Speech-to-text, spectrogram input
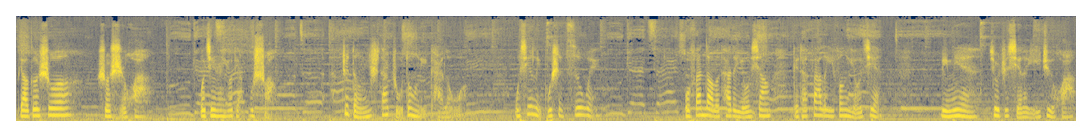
表哥说：“说实话，我竟然有点不爽。这等于是他主动离开了我，我心里不是滋味。”我翻到了他的邮箱，给他发了一封邮件，里面就只写了一句话。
